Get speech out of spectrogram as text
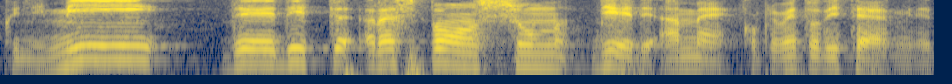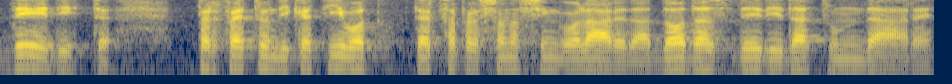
quindi mi dedit responsum, diede a me, complemento di termine, dedit, perfetto indicativo, terza persona singolare, da dodas dedi datum dare,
